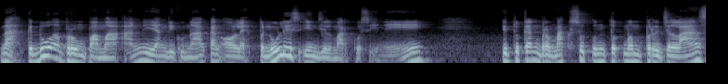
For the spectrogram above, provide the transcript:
Nah, kedua perumpamaan yang digunakan oleh penulis Injil Markus ini itu kan bermaksud untuk memperjelas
